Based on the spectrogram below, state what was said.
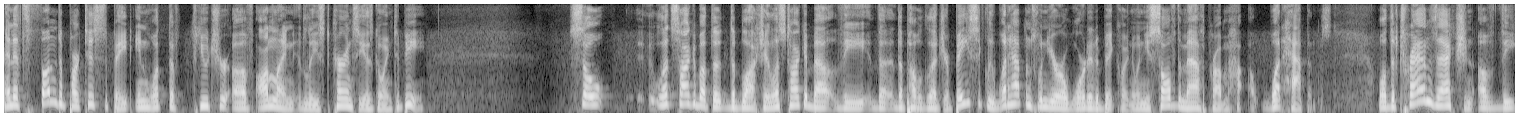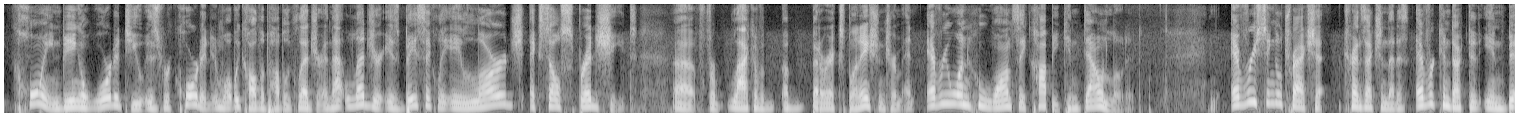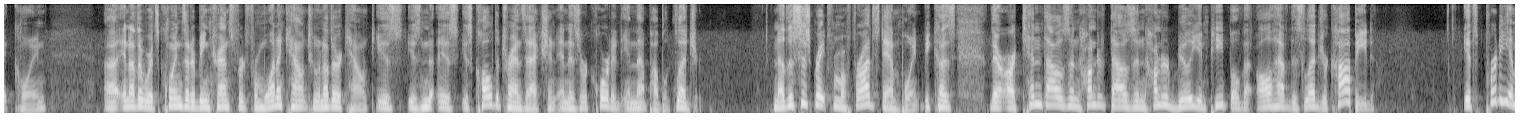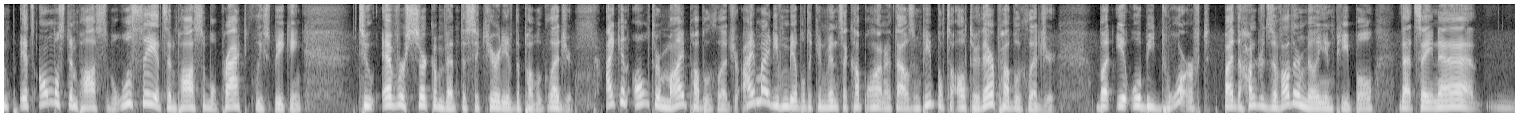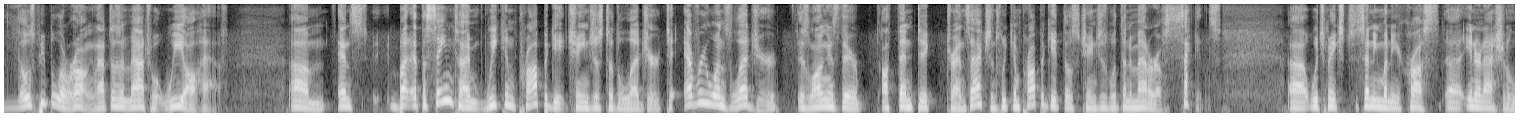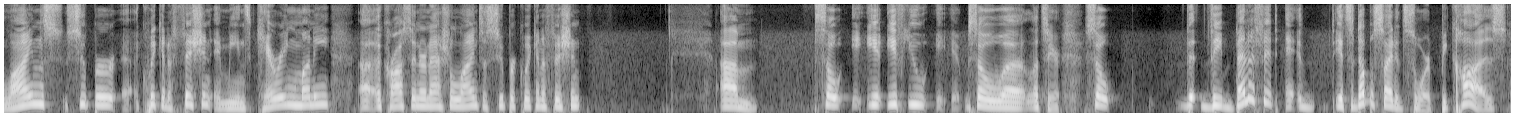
And it's fun to participate in what the future of online, at least, currency is going to be. So let's talk about the, the blockchain. Let's talk about the, the, the public ledger. Basically, what happens when you're awarded a Bitcoin? When you solve the math problem, how, what happens? Well, the transaction of the coin being awarded to you is recorded in what we call the public ledger. And that ledger is basically a large Excel spreadsheet, uh, for lack of a, a better explanation term. And everyone who wants a copy can download it. And every single tra- transaction that is ever conducted in Bitcoin uh, in other words, coins that are being transferred from one account to another account is, is, is, is called a transaction and is recorded in that public ledger. Now, this is great from a fraud standpoint because there are 10,000, 100,000, 100 billion people that all have this ledger copied. It's pretty, it's almost impossible. We'll say it's impossible, practically speaking, to ever circumvent the security of the public ledger. I can alter my public ledger. I might even be able to convince a couple hundred thousand people to alter their public ledger, but it will be dwarfed by the hundreds of other million people that say, nah, those people are wrong. That doesn't match what we all have. Um, and but at the same time, we can propagate changes to the ledger to everyone's ledger as long as they're authentic transactions. We can propagate those changes within a matter of seconds uh, which makes sending money across uh, international lines super uh, quick and efficient. It means carrying money uh, across international lines is super quick and efficient. Um, so if you, so uh, let's see here. So the the benefit, it's a double sided sword because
